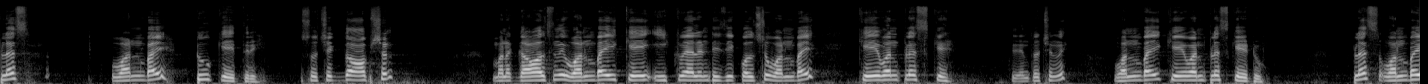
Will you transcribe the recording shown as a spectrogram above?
plus one by two K three so check the option మనకు కావాల్సింది one by K equivalent is equals to one by K one plus K ఇది ఎంత వచ్చింది? One by K one plus K two plus one by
